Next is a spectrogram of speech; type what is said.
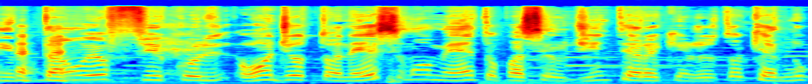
então eu fico onde eu tô nesse momento, eu passei o dia inteiro aqui onde eu tô, que é no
